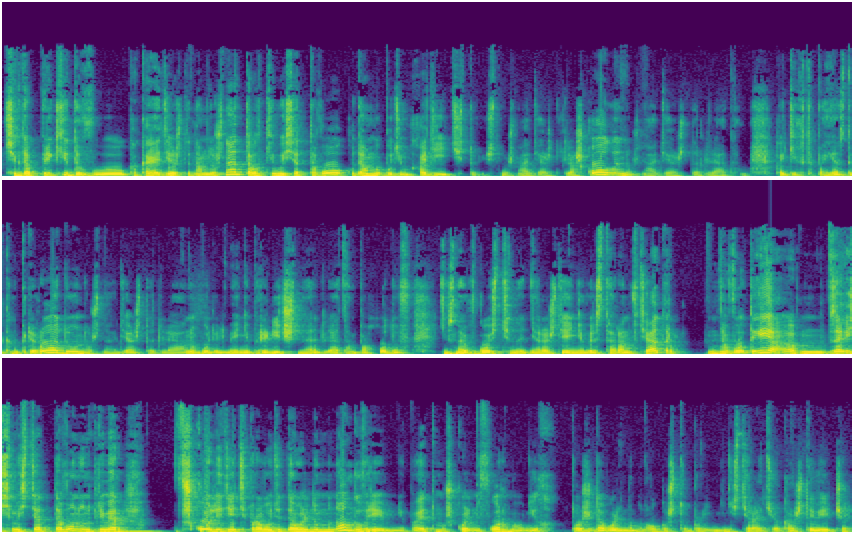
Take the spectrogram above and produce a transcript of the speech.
всегда прикидываю, какая одежда нам нужна, отталкиваясь от того, куда мы будем ходить. То есть нужна одежда для школы, нужна одежда для там, каких-то поездок на природу, нужна одежда для, ну, более или менее приличная для там, походов, не знаю, в гости на день рождения, в ресторан, в театр. Вот. И в зависимости от того, ну, например, в школе дети проводят довольно много времени, поэтому школьной формы у них тоже довольно много, чтобы не стирать ее каждый вечер.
